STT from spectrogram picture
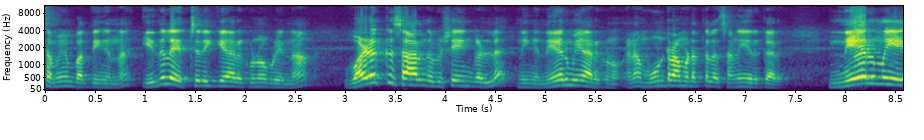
சமயம் பார்த்தீங்கன்னா இதில் எச்சரிக்கையாக இருக்கணும் அப்படின்னா வழக்கு சார்ந்த விஷயங்களில் நீங்கள் நேர்மையாக இருக்கணும். ஏன்னா மூன்றாம் இடத்துல சனி இருக்கார். நேர்மையை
